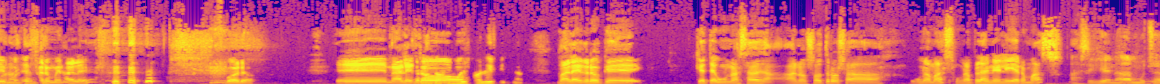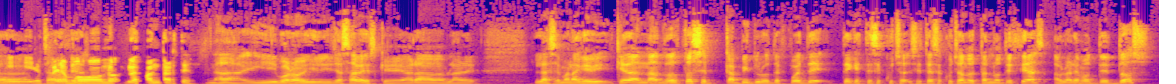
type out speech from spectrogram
Bueno, es fenomenal, ¿eh? bueno, eh, me alegro, me alegro que, que te unas a, a nosotros, a una más, una planelier más. Así que nada, muchas, y muchas gracias. esperemos no, no espantarte. Nada, y bueno, y ya sabes que ahora hablaré la semana que quedan nada, dos, dos capítulos. Después de, de que estés escuchando, si estés escuchando estas noticias, hablaremos de dos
